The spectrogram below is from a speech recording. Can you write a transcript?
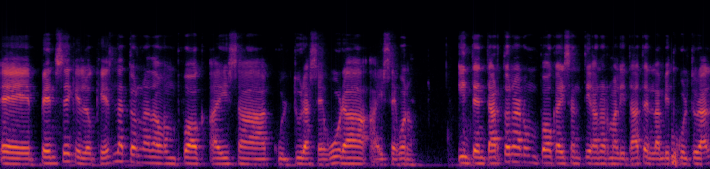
eh, pense que el que és la tornada un poc a aquesta cultura segura, a ese, bueno, intentar tornar un poc a aquesta antiga normalitat en l'àmbit cultural,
